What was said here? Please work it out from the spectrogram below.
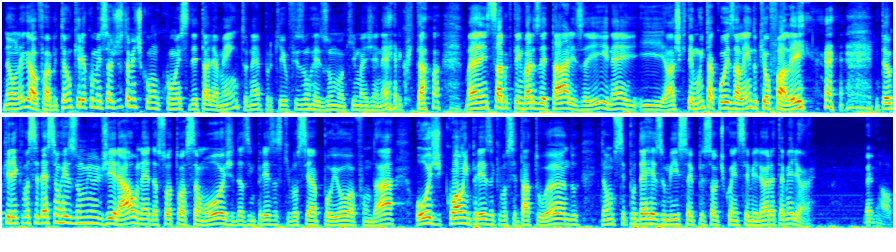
Não, legal, Fábio. Então eu queria começar justamente com, com esse detalhamento, né? Porque eu fiz um resumo aqui mais genérico e tal. Mas a gente sabe que tem vários detalhes aí, né? E, e acho que tem muita coisa além do que eu falei. então eu queria que você desse um resumo geral, né? Da sua atuação hoje, das empresas que você apoiou a fundar. Hoje, qual empresa que você está atuando. Então, se puder resumir isso aí, o pessoal te conhecer melhor, até melhor. Legal.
